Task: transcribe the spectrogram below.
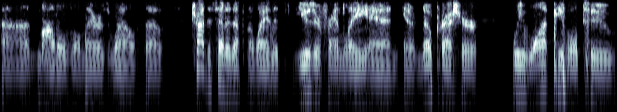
uh, models on there as well. So tried to set it up in a way that's user friendly and you know no pressure. We want people to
